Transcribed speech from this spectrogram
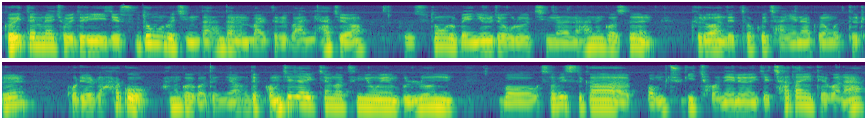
그렇기 때문에 저희들이 이제 수동으로 진단한다는 말들을 많이 하죠. 그 수동으로 매뉴얼적으로 진단을 하는 것은 그러한 네트워크 장애나 그런 것들을 고려를 하고 하는 거거든요. 근데 범죄자 입장 같은 경우에는 물론 뭐 서비스가 멈추기 전에는 이제 차단이 되거나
